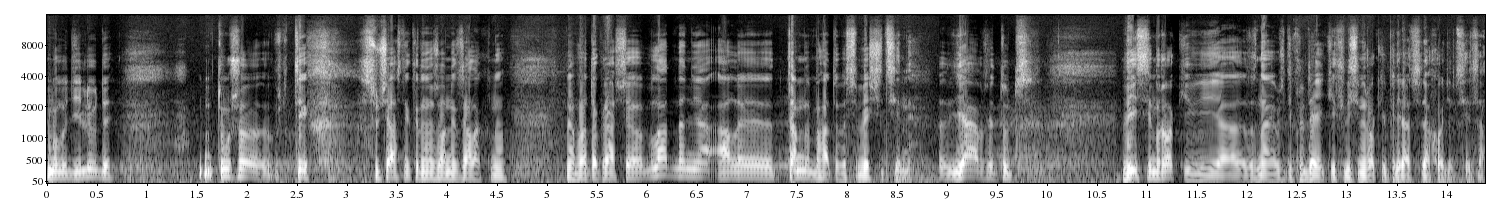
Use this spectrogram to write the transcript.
молоді люди. Ну, Тому що в тих сучасних тренажерних залах ну, набагато краще обладнання, але там набагато вищі ціни. Я вже тут 8 років і я знаю вже тих людей, яких 8 років підряд сюди ходять в цей зал.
